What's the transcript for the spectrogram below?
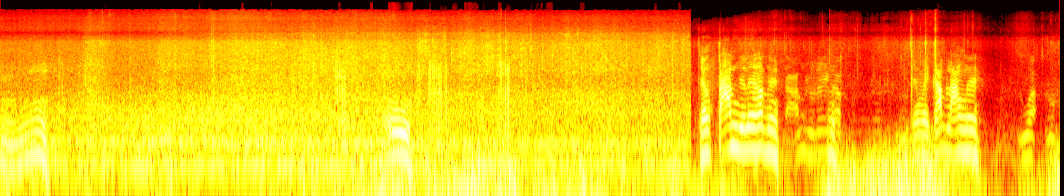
อืมโอ้ยังตามอยู่เลยครับนี่ตามอยู่เลยครับ ยังไม่กลับหลังเลยดัวหลุด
